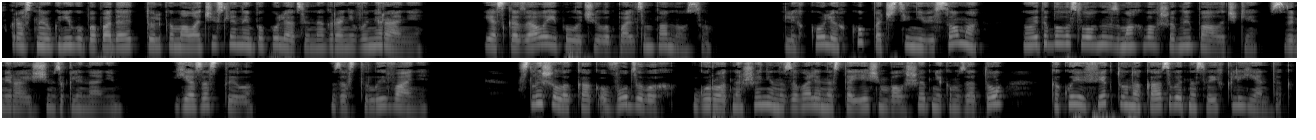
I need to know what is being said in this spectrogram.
В красную книгу попадают только малочисленные популяции на грани вымирания. Я сказала и получила пальцем по носу. Легко, легко, почти невесомо, но это было словно взмах волшебной палочки с замирающим заклинанием. Я застыла. Застыла и Ваня. Слышала, как в отзывах гуру отношений называли настоящим волшебником за то, какой эффект он оказывает на своих клиенток.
